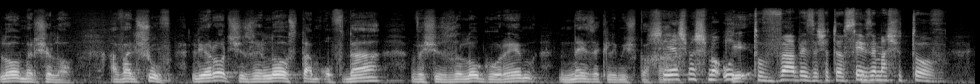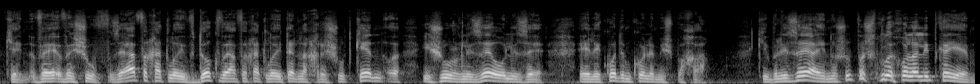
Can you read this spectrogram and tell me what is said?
לא אומר שלא. אבל שוב, לראות שזה לא סתם אופנה, ושזה לא גורם נזק למשפחה. שיש משמעות כי- טובה בזה, שאתה עושה עם זה משהו טוב. כן, ו- ושוב, זה אף אחד לא יבדוק ואף אחד לא ייתן לך רשות כן, או אישור לזה או לזה, אלא קודם כל המשפחה. כי בלי זה האנושות פשוט לא יכולה להתקיים.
